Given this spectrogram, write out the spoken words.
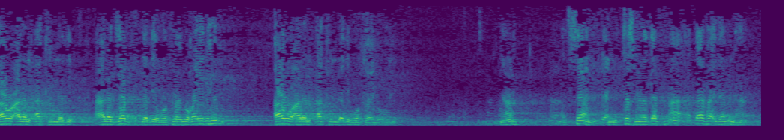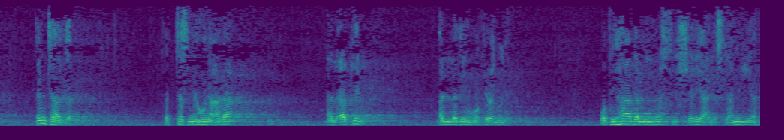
أو على الأكل الذي على الذبح الذي هو فعل غيرهم أو على الأكل الذي هو فعلهم؟ نعم. الثاني لأن التسمية الذبح ما لا فائدة منها. انتهى الذبح. فالتسمية هنا على الأكل الذي هو فعل وفي هذا من يسر الشريعة الإسلامية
